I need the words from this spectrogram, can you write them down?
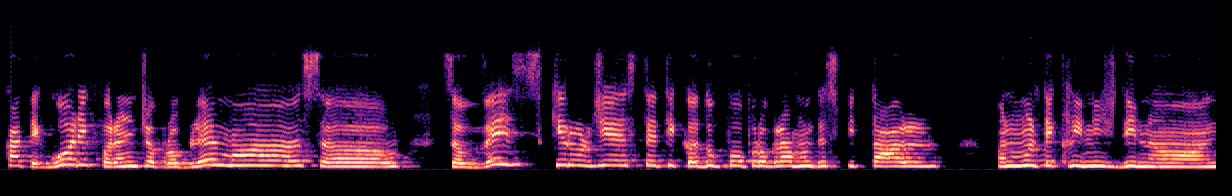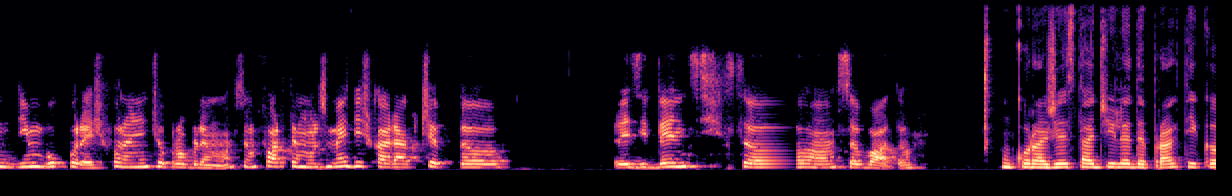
categoric, fără nicio problemă, să, să vezi chirurgie estetică după programul de spital, în multe clinici din, uh, din București, fără nicio problemă. Sunt foarte mulți medici care acceptă rezidenți să, să vadă. Încurajezi stagiile de practică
